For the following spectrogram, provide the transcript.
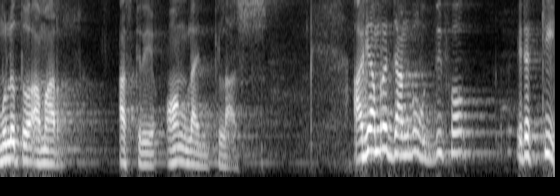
মূলত আমার আজকের এই অনলাইন ক্লাস আগে আমরা জানব উদ্দীপক, এটা কি?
